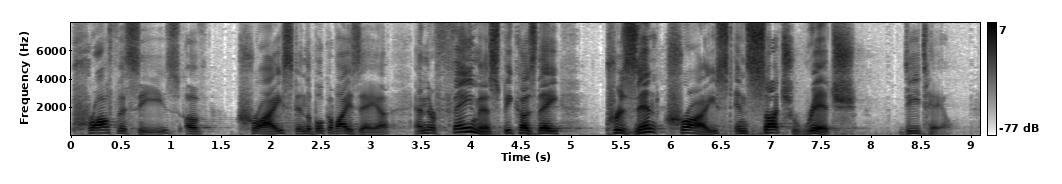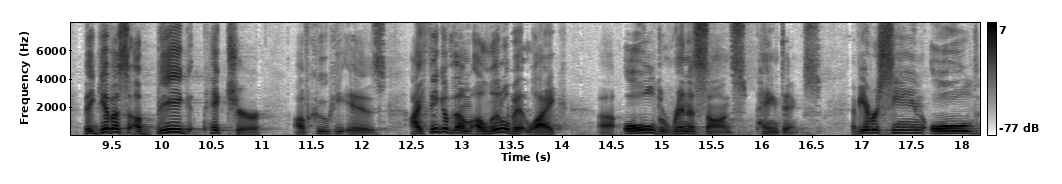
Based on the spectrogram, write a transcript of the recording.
prophecies of Christ in the book of Isaiah. And they're famous because they present Christ in such rich detail. They give us a big picture of who he is. I think of them a little bit like uh, old Renaissance paintings. Have you ever seen old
